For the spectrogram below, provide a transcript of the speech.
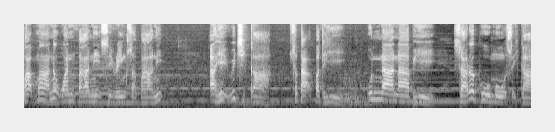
ปะมาณวันตานิสิริงสปานิ อหิวิชิกา สตะปที อุณนานาภีสารภูมูสิกา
